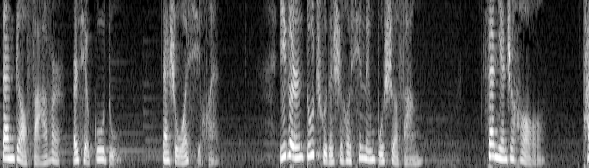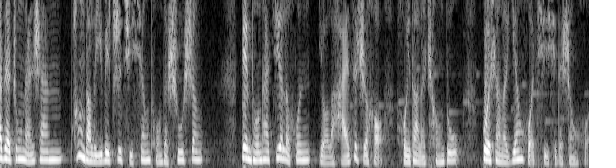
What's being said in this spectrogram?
单调乏味儿，而且孤独。但是我喜欢一个人独处的时候，心灵不设防。三年之后，他在终南山碰到了一位志趣相同的书生。”便同他结了婚，有了孩子之后，回到了成都，过上了烟火气息的生活。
